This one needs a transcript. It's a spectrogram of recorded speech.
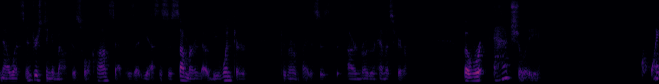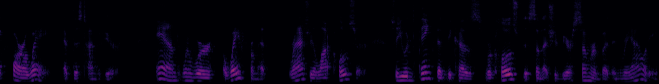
Now, what's interesting about this whole concept is that, yes, this is summer, that would be winter, because remember, this is our northern hemisphere. But we're actually quite far away at this time of year. And when we're away from it, we're actually a lot closer. So you would think that because we're close to the sun, that should be our summer, but in reality,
